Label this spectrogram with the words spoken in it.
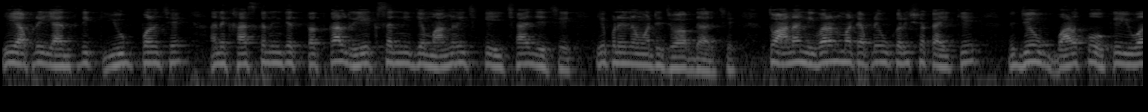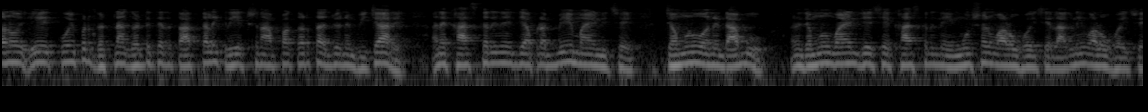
એ આપણે યાંત્રિક યુગ પણ છે અને ખાસ કરીને જે તત્કાલ રિએક્શનની જે માંગણી છે કે ઈચ્છા જે છે, એ પણ એના માટે જવાબદાર છે. તો આના નિવારણ માટે આપણે એવું કરી શકાય કે જે બાળકો કે યુવાનો એ કોઈ પણ ઘટના ઘટે ત્યારે તાત્કાલિક રિએક્શન આપવા કરતાં જો એને વિચારે અને ખાસ કરીને જે આપણા બે માઇન્ડ છે, જમણું અને ડાબું અને જમણું માઇન્ડ જે છે, ખાસ કરીને ઇમોશનવાળું હોય છે લાગણીવાળું હોય છે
